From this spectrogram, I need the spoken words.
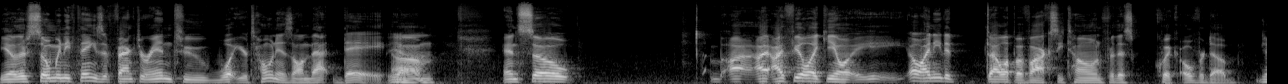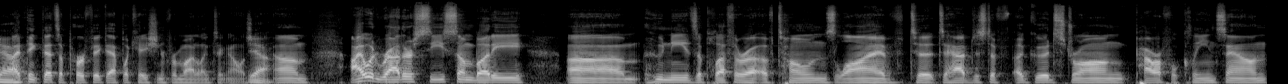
You know, there's so many things that factor into what your tone is on that day. Yeah. Um, and so I, I feel like you know, oh, I need to dial up a voxy tone for this quick overdub. Yeah. I think that's a perfect application for modeling technology. Yeah. Um, I would rather see somebody um, who needs a plethora of tones live to, to have just a, a good, strong, powerful, clean sound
